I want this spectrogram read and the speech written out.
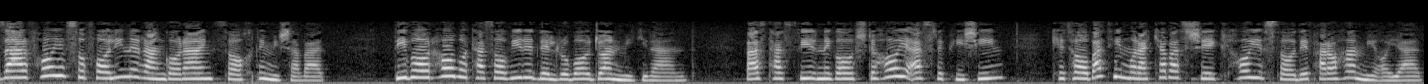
ظرفهای سفالین رنگارنگ ساخته می شود. دیوارها با تصاویر دلربا جان می گیرند. و از تصویر نگاشته های عصر پیشین کتابتی مرکب از شکلهای ساده فراهم می آید.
